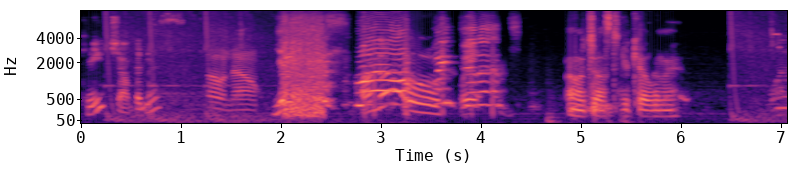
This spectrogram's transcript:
Can you jump in this? Oh no. Yes! Oh, no! We did it! Oh, Justin, you're killing me. Whoa!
